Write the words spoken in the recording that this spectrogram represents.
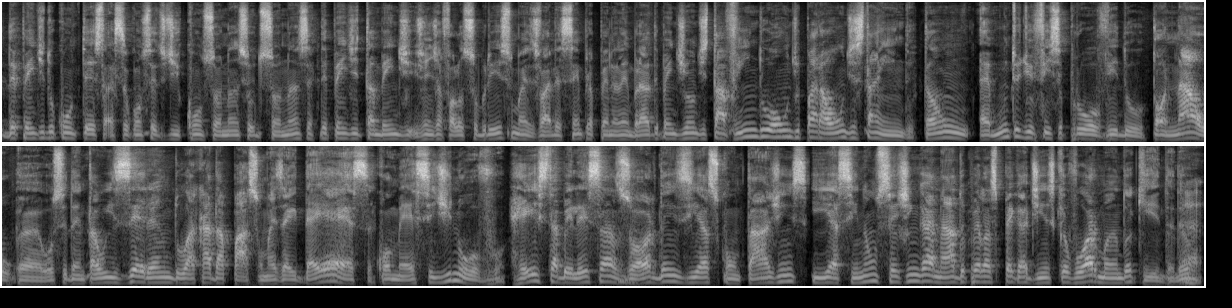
depende do contexto, esse conceito de consonância ou dissonância, depende também de, a gente já falou sobre isso, mas vale sempre a pena lembrar, depende de onde está vindo, onde para onde está indo. Então, é muito difícil para o ouvido tonal é, ocidental ir zerando a cada passo, mas a ideia é essa, comece de novo, reestabeleça as ordens e as contagens e assim não seja enganado pelas pegadinhas que eu vou armando aqui aqui, entendeu? É,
